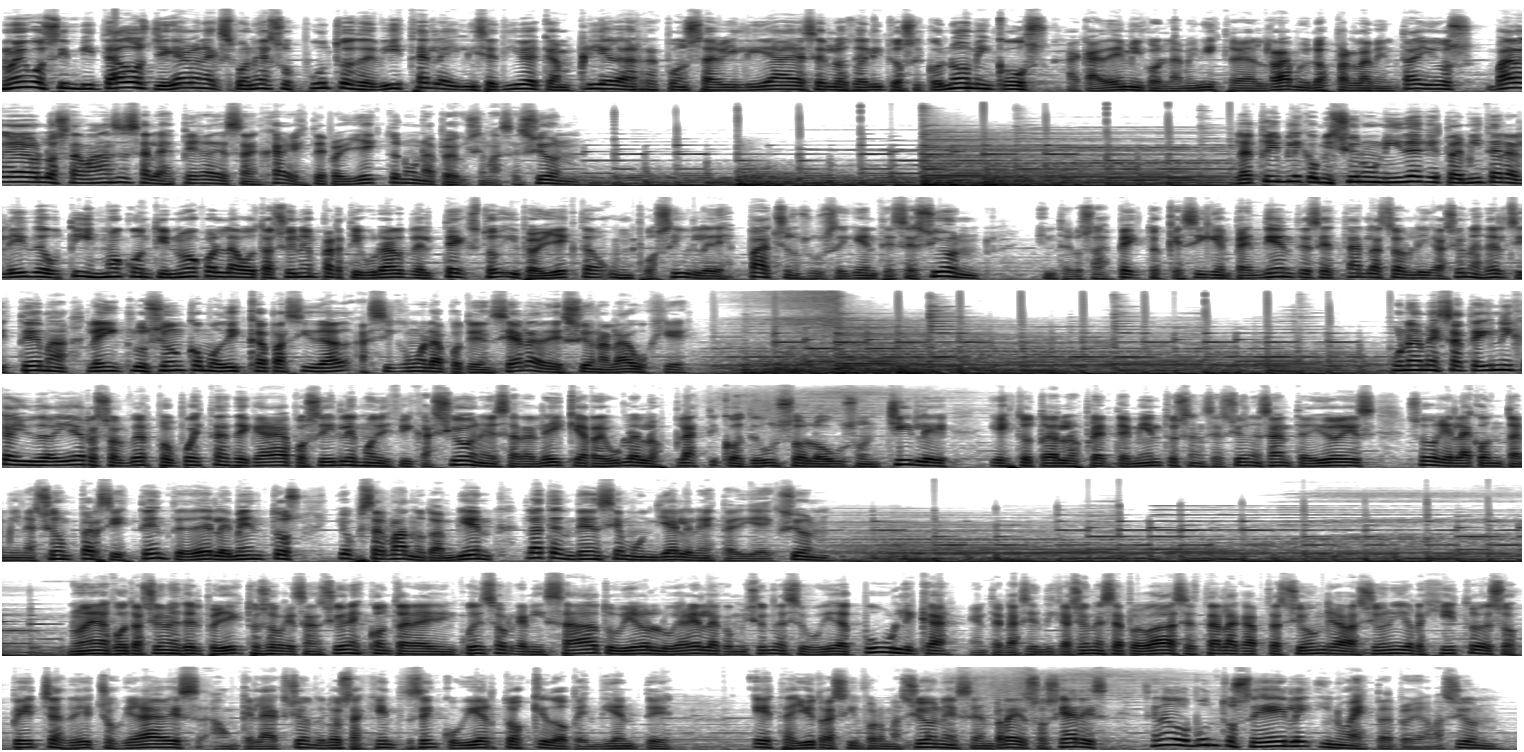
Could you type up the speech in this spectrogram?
Nuevos invitados llegaron a exponer sus puntos de vista en la iniciativa que amplía las responsabilidades en los delitos económicos. Académicos, la ministra del ramo y los parlamentarios valgaron los avances a la espera de zanjar este proyecto en una próxima sesión. La Triple Comisión Unida que tramita la ley de autismo continuó con la votación en particular del texto y proyecta un posible despacho en su siguiente sesión. Entre los aspectos que siguen pendientes están las obligaciones del sistema, la inclusión como discapacidad, así como la potencial adhesión al auge. Una mesa técnica ayudaría a resolver propuestas de que haga posibles modificaciones a la ley que regula los plásticos de un solo uso en Chile, esto tras los planteamientos en sesiones anteriores sobre la contaminación persistente de elementos y observando también la tendencia mundial en esta dirección. Nuevas votaciones del proyecto sobre sanciones contra la delincuencia organizada tuvieron lugar en la Comisión de Seguridad Pública. Entre las indicaciones aprobadas está la captación, grabación y registro de sospechas de hechos graves, aunque la acción de los agentes encubiertos quedó pendiente. Estas y otras informaciones en redes sociales, senado.cl y nuestra programación.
